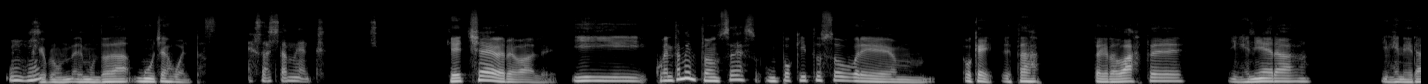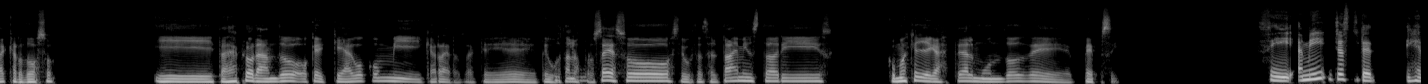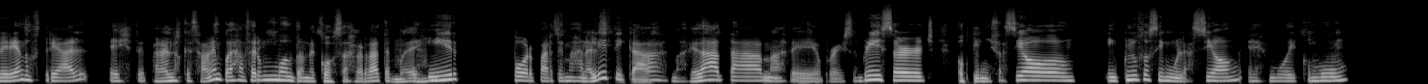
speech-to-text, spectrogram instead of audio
Porque el mundo da muchas vueltas. Exactamente. Qué chévere, vale. Y cuéntame entonces un poquito sobre, mm, ok, estás, te graduaste, ingeniera, ingeniera Cardoso, y estás explorando, ok, ¿qué hago con mi carrera? O sea, ¿qué, ¿te gustan los procesos? ¿Te gusta hacer timing studies? ¿Cómo es que llegaste al mundo de Pepsi? Sí, a mí, yo de ingeniería industrial, este, para los que saben, puedes hacer un montón de cosas, ¿verdad? Te puedes Ujú. ir por partes más analíticas, más de data, más de operation research, optimización, incluso simulación es muy común.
